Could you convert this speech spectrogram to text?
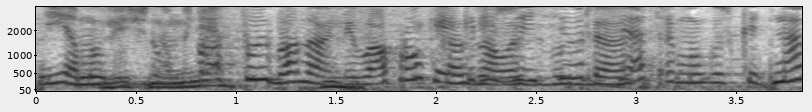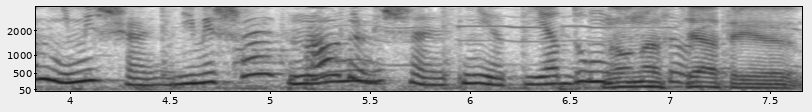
Я могу Лично мне... Простой банальный вопрос, как казалось режиссер бы, да. театра могу сказать, нам не мешает. Не мешает? Нам правда? не мешает, нет. Я думаю, Но у нас что... в театре,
